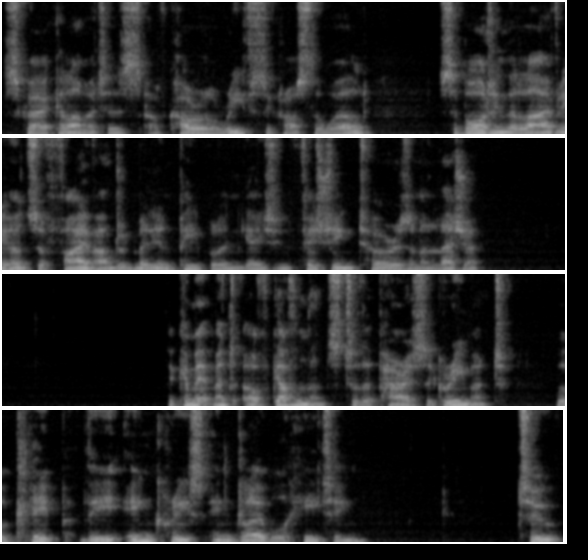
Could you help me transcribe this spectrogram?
square kilometres of coral reefs across the world, supporting the livelihoods of 500 million people engaged in fishing, tourism, and leisure. The commitment of governments to the Paris Agreement will keep the increase in global heating to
